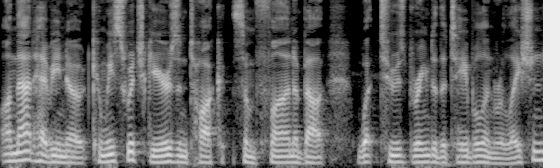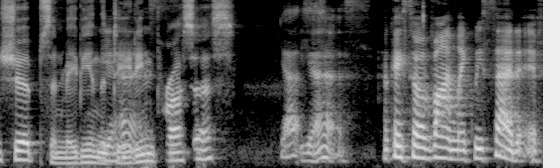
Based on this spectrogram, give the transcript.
on that heavy note, can we switch gears and talk some fun about what twos bring to the table in relationships and maybe in the yes. dating process? Yes. Yes. Okay, so Yvonne, like we said, if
